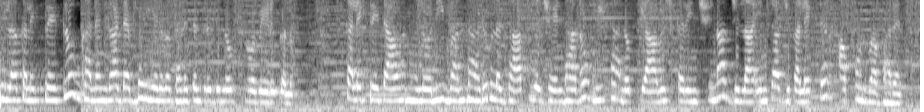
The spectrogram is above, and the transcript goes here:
జిల్లా కలెక్టరేట్లో ఘనంగా డెబ్బై ఏడవ గణతంత్ర దినోత్సవ వేడుకలు. కలెక్టరేట్ ఆవరణలోని వంద అడుగుల జాతీయ జెండాను మీఠా నొక్కి ఆవిష్కరించిన జిల్లా in-charge collector Apoorva Bharat.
